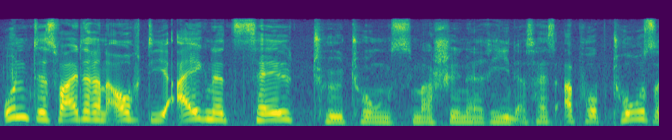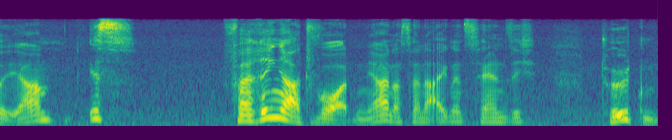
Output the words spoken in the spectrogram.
Und des Weiteren auch die eigene Zelltötungsmaschinerie, das heißt Apoptose, ja, ist verringert worden, ja, dass deine eigenen Zellen sich töten.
